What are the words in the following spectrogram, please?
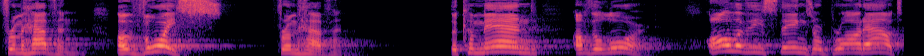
from heaven, a voice from heaven, the command of the Lord. All of these things are brought out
